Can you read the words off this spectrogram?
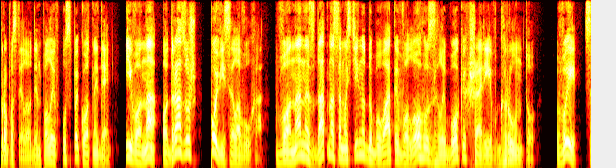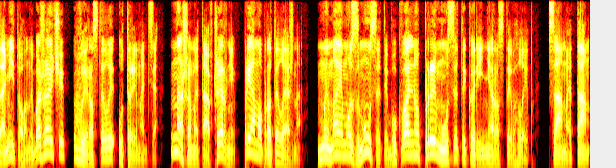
Пропустили один полив у спекотний день, і вона одразу ж повісила вуха. Вона не здатна самостійно добувати вологу з глибоких шарів ґрунту. Ви, самі того не бажаючи, виростили утриманця. Наша мета в червні прямо протилежна. Ми маємо змусити, буквально примусити коріння рости вглиб. Саме там,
